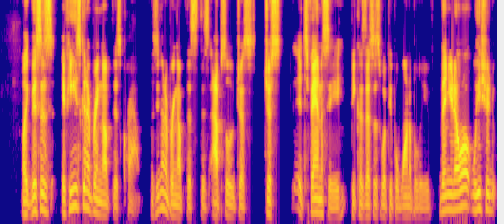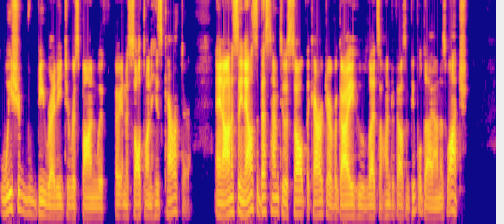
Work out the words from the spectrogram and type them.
like this is if he's gonna bring up this crap, is he gonna bring up this this absolute just just it's fantasy because this is what people want to believe. Then you know what we should we should be ready to respond with an assault on his character. And honestly, now is the best time to assault the character of a guy who lets 100,000 people die on his watch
